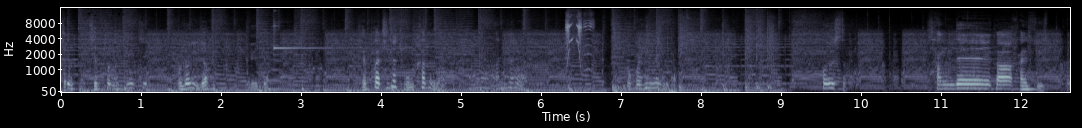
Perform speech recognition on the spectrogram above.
지금 제프는 1지 고정이죠? 1지. 제프가 진짜 좋은 카드인 것 같아. 아, 안 잘라. 조금 힘냅니다. 폴스 상대가 갈 수 있고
